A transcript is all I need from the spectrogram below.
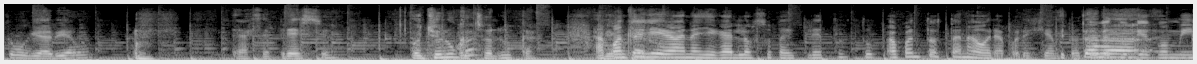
¿Cómo quedaríamos? Ese precio. ¿Ocho lucas? 8 lucas. ¿A Bien cuánto caro. llegaban a llegar los sopaipletos? ¿Tú- ¿A cuánto están ahora, por ejemplo? Están a, que están a y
